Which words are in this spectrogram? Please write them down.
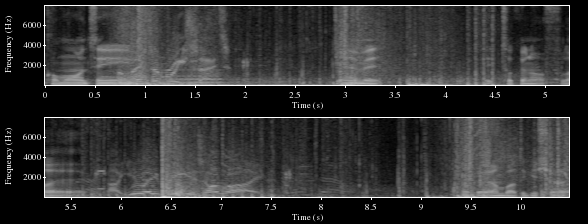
Come on, team. Momentum reset. Damn it. They took in our flag. Our UAV is online. Okay, I'm about to get shot.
